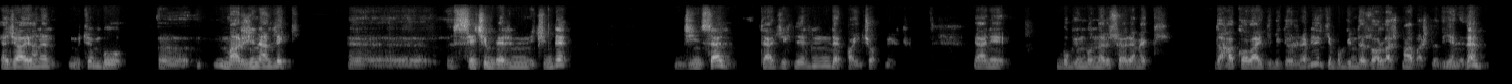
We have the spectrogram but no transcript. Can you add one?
Ece Ayhan'ın bütün bu e, marjinallik e, seçimlerinin içinde cinsel tercihlerinin de payı çok büyük. Yani bugün bunları söylemek daha kolay gibi görünebilir ki bugün de zorlaşmaya başladı yeniden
